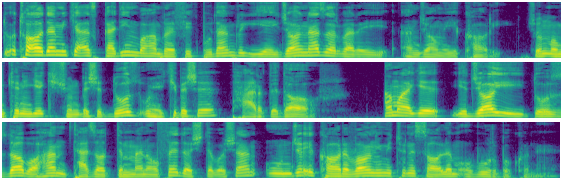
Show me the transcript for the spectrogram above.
دو تا آدمی که از قدیم با هم رفیق بودن رو یک جای نظر برای انجام یک کاری. چون ممکنه یکیشون بشه دزد اون یکی بشه پردهدار اما اگه یه جایی دزدا با هم تضاد منافع داشته باشن اونجا یه کاروانی می‌تونه سالم عبور بکنه.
